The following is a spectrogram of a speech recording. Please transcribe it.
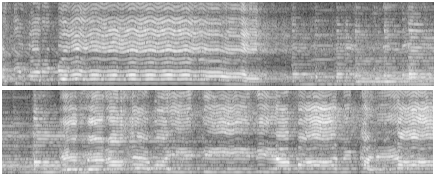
ਅੱਜ ਵਰਗਾ। ਇਹ ਮੇਰਾ ਇਹ ਵਾਈ ਦੀਨ ਅਮਾਨ ਘੜਿਆ।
